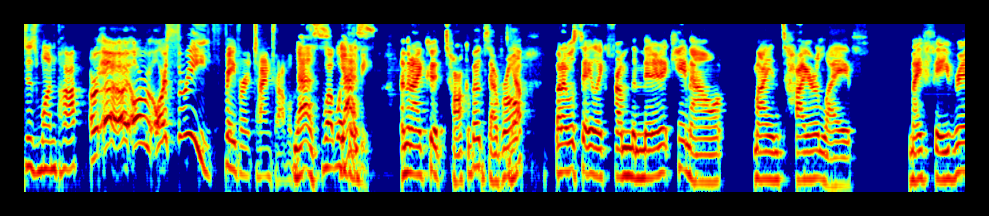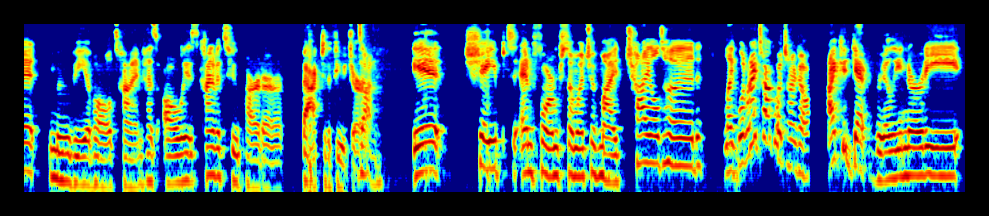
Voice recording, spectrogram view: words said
Does one pop or or, or, or three favorite time travel movies? Yes. What would yes. they be? I mean, I could talk about several, Yep. but I will say, like, from the minute it came out, my entire life, my favorite movie of all time has always kind of a two parter Back to the Future. Done. It shaped and formed so much of my childhood. Like, when I talk about time travel, I could get really nerdy.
